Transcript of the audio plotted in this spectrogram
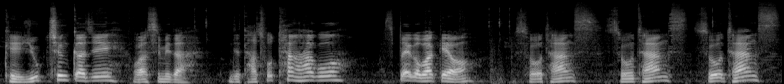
오케이 6층까지 왔습니다. 이제 다 소탕하고 스펙업 할게요. 소탕스 소탕스 소탕스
